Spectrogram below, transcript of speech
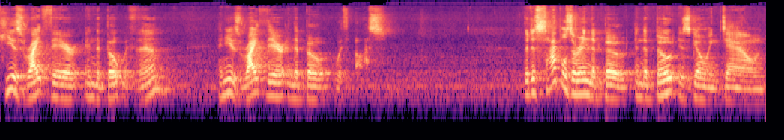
He is right there in the boat with them, and He is right there in the boat with us. The disciples are in the boat, and the boat is going down.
